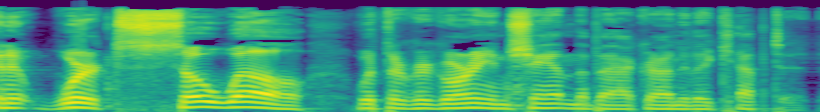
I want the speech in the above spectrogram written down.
and it worked so well with the Gregorian chant in the background, and they kept it.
